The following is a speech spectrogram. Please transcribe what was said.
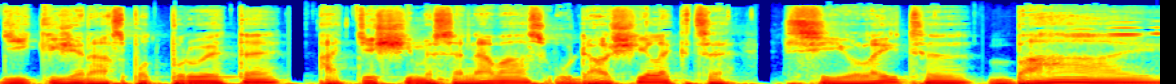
Díky, že nás podporujete a těšíme se na vás u další lekce. See you later. Bye.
